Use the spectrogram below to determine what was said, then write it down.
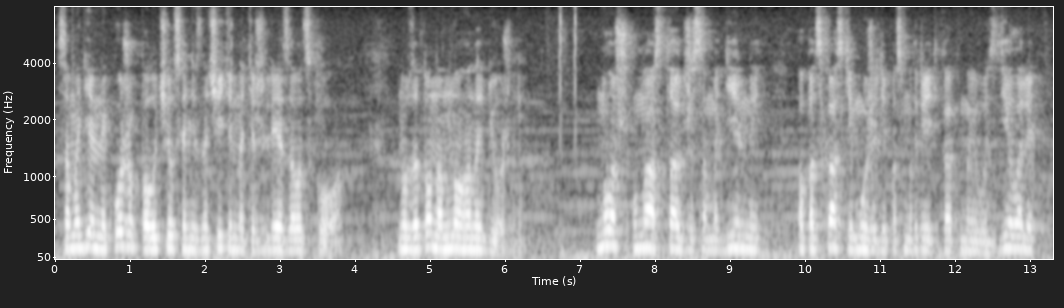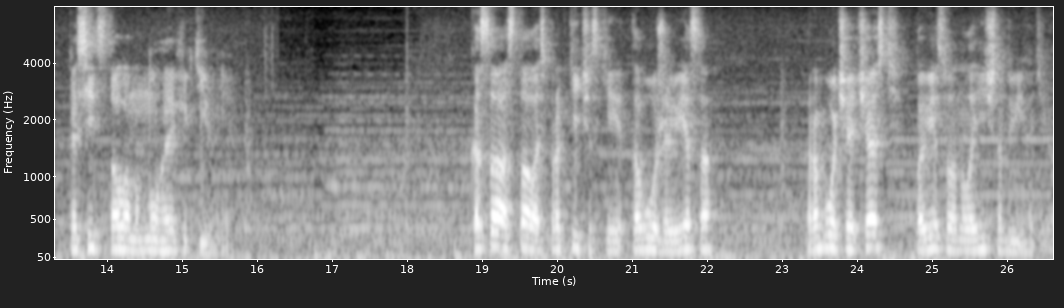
Самодельный кожух получился незначительно тяжелее заводского, но зато намного надежнее. Нож у нас также самодельный, по подсказке можете посмотреть как мы его сделали, косить стало намного эффективнее. Коса осталась практически того же веса. Рабочая часть по весу аналогична двигателю.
